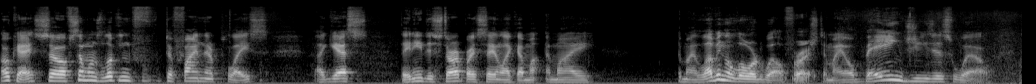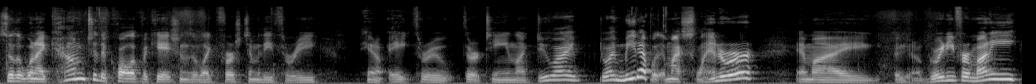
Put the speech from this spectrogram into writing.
okay, so if someone's looking f- to find their place, I guess they need to start by saying, "Like, am I?" Am I Am I loving the Lord well first? Right. Am I obeying Jesus well? So that when I come to the qualifications of like 1 Timothy 3, you know, 8 through 13, like do I do I meet up with am I slanderer? Am I you know greedy for money?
